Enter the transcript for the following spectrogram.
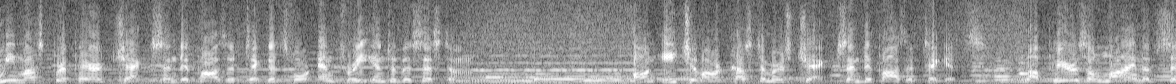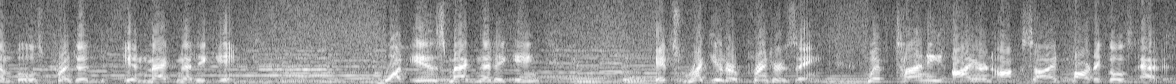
we must prepare checks and deposit tickets for entry into the system. On each of our customers' checks and deposit tickets appears a line of symbols printed in magnetic ink. What is magnetic ink? It's regular printer's ink with tiny iron oxide particles added.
